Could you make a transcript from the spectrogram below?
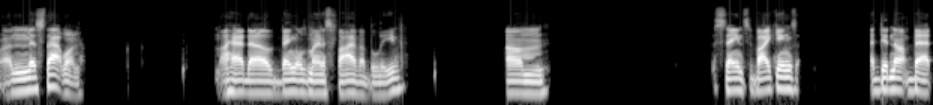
I missed that one. I had uh, Bengals minus five, I believe. Um, Saints Vikings. I did not bet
